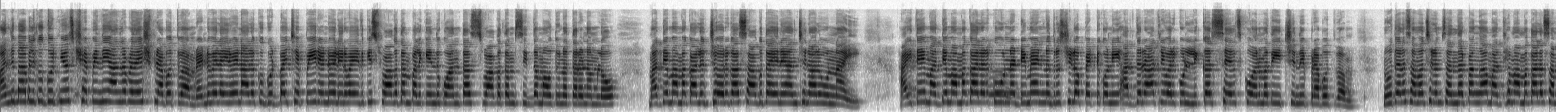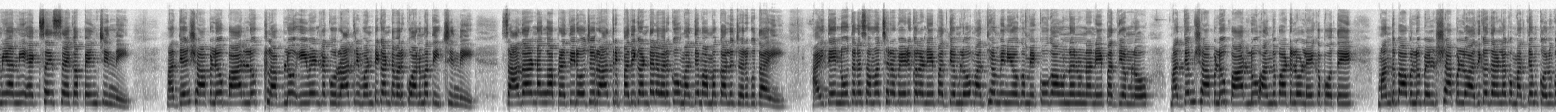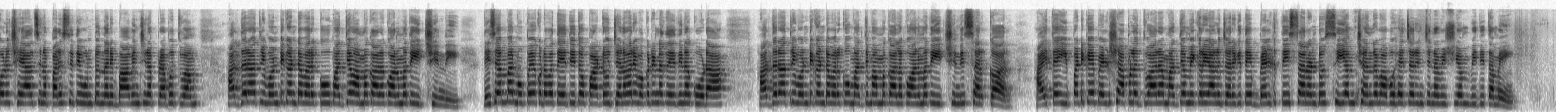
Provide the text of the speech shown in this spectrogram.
మందుబాబులకు good news చెప్పింది ఆంధ్రప్రదేశ్ ప్రభుత్వం. రెండు వేల ఇరవై నాలుగుకు గుడ్ బై చెప్పి రెండు వేల ఇరవై ఐదుకి స్వాగతం పలికేందుకు అంతా స్వాగతం సిద్ధమవుతున్న తరుణంలో మద్యం అమ్మకాలు జోరుగా సాగుతాయనే అంచనాలు ఉన్నాయి. అయితే మద్యం అమ్మకాలకు ఉన్న డిమాండ్ను దృష్టిలో పెట్టుకొని అర్ధరాత్రి వరకు లిక్కర్ సేల్స్కు అనుమతి ఇచ్చింది ప్రభుత్వం. నూతన సంవత్సరం సందర్భంగా మద్యం అమ్మకాల సమయాన్ని ఎక్సైజ్ శాఖ పెంచింది. మద్యం షాపులు బార్లు క్లబ్లు ఈవెంట్లకు రాత్రి ఒంటి గంట వరకు అనుమతి ఇచ్చింది. సాధారణంగా ప్రతిరోజు రాత్రి పది గంటల వరకు మద్యం అమ్మకాలు జరుగుతాయి. అయితే నూతన సంవత్సర వేడుకల నేపథ్యంలో మద్యం వినియోగం ఎక్కువగా ఉండనున్న నేపథ్యంలో మద్యం షాపులు బార్లు అందుబాటులో లేకపోతే మందుబాబులు బెల్ట్ షాపుల్లో అధిక ధరలకు మద్యం కొనుగోలు చేయాల్సిన పరిస్థితి ఉంటుందని భావించిన ప్రభుత్వం అర్ధరాత్రి ఒంటి గంట వరకు మద్యం అమ్మకాలకు అనుమతి ఇచ్చింది. డిసెంబర్ ముప్పై ఒకటవ తేదీతో పాటు జనవరి ఒకటిన తేదీన కూడా అర్ధరాత్రి ఒంటి గంట వరకు మద్యం అమ్మకాలకు అనుమతి ఇచ్చింది సర్కార్. అయితే ఇప్పటికే బెల్ట్ షాపుల ద్వారా మద్యం విక్రయాలు జరిగితే బెల్ట్ తీస్తారంటూ సీఎం చంద్రబాబు హెచ్చరించిన విషయం విదితమే.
